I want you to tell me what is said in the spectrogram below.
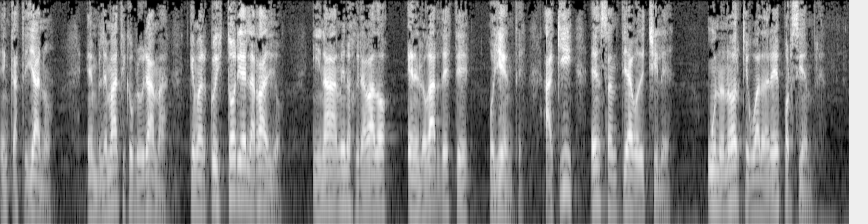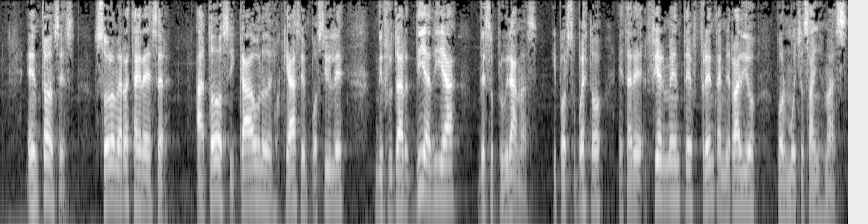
en castellano, emblemático programa que marcó historia en la radio y nada menos grabado en el hogar de este oyente, aquí en Santiago de Chile. Un honor que guardaré por siempre. Entonces, solo me resta agradecer a todos y cada uno de los que hacen posible disfrutar día a día de sus programas y por supuesto estaré fielmente frente a mi radio por muchos años más.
